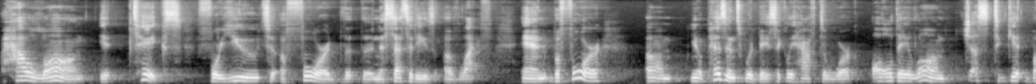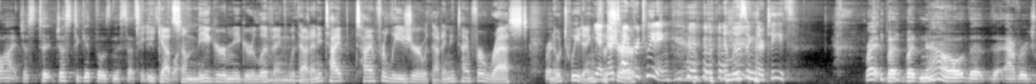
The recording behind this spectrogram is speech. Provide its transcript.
how long it takes for you to afford the, the necessities of life. And before, um, you know, peasants would basically have to work all day long just to get by, just to just to get those necessities. to necessities. eke out life. some meager, meager living Mm-hmm. without any type time for leisure, without any time for rest, no tweeting Yeah, for no sure. time for tweeting. and losing their teeth. Right, but but now the the average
